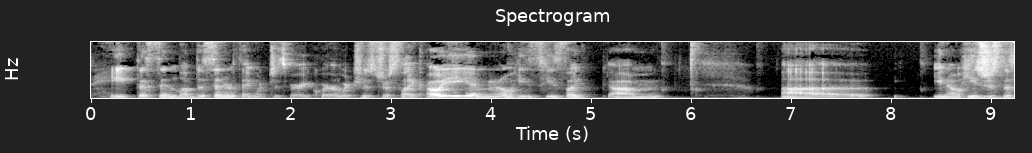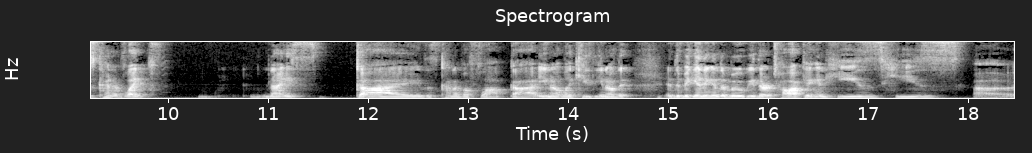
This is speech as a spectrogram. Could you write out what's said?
hate the sin, love the sinner thing, which is very queer, which is just like, oh yeah, yeah, no, no, he's he's like, um, uh, you know, he's just this kind of like nice guy, this kind of a flop guy, you know, like he, you know, that at the beginning of the movie they're talking and he's he's. Uh,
